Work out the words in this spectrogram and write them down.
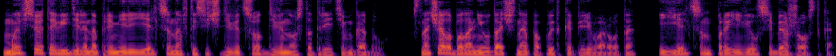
Мы все это видели на примере Ельцина в 1993 году. Сначала была неудачная попытка переворота, и Ельцин проявил себя жестко,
